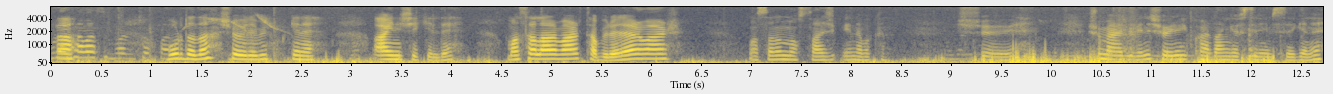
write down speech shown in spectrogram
buranın havası var çok var. Burada da şöyle bir gene aynı şekilde masalar var, tabureler var. Masanın nostaljikliğine bakın. Şöyle. Şu merdiveni şöyle yukarıdan göstereyim size gene.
